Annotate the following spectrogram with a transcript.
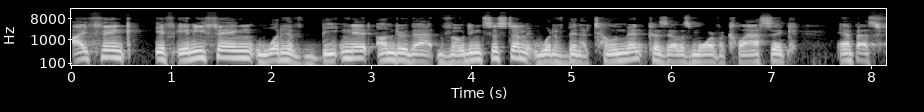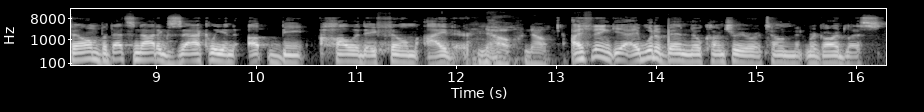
I think if anything would have beaten it under that voting system, it would have been Atonement because that was more of a classic AMPAS film, but that's not exactly an upbeat holiday film either. No, no. I think, yeah, it would have been No Country or Atonement regardless.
